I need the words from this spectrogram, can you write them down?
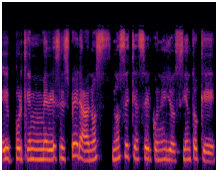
Eh, porque me desespera, no, no sé qué hacer con ellos. Siento que,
